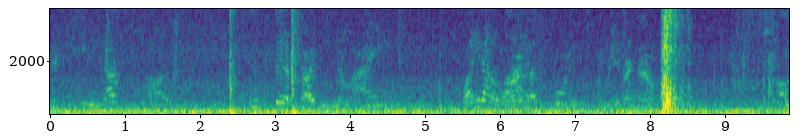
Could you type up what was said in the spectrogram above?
You're cheating. That's charge. You straight up charged me. You're lying. Why do you gotta lie? right, that's 20 me right now. Oh,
